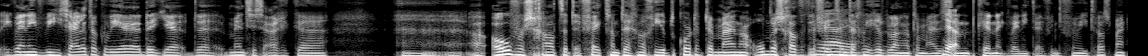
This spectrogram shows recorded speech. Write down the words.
ik weet niet wie zei dat ook alweer. Dat je de mens is eigenlijk eh, overschat het effect van technologie op de korte termijn, maar onderschat het effect Ja, van technologie op de lange termijn. Dus Ja. dan ken ik weet niet even van wie het was, maar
